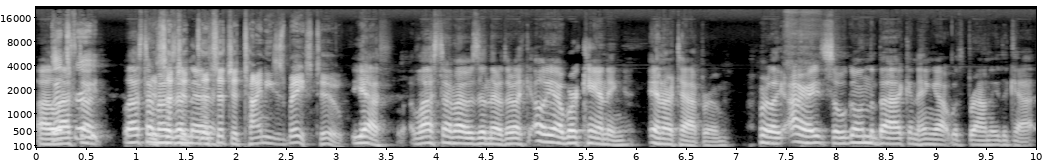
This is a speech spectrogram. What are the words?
Uh, That's last time last time It's I was such, a, in there. it's such a tiny space too. Yeah, last time I was in there, they're like, "Oh yeah, we're canning in our tap room." We're like, "All right, so we'll go in the back and hang out with Brownie the cat."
